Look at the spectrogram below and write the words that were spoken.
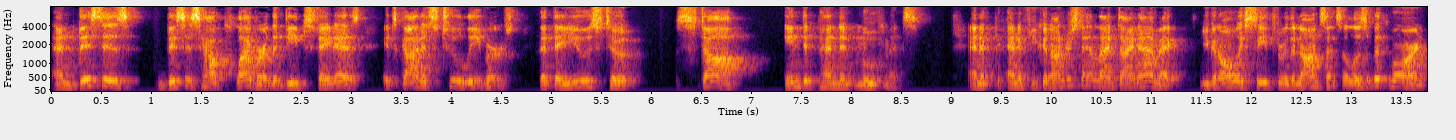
And this is this is how clever the deep state is. It's got its two levers that they use to stop independent movements. And if, and if you can understand that dynamic, you can always see through the nonsense. Elizabeth Warren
